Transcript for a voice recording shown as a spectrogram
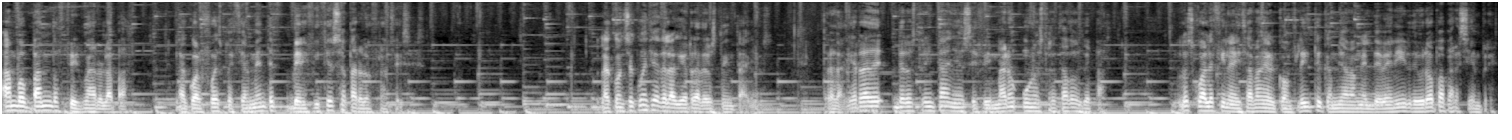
ambos bandos firmaron la paz, la cual fue especialmente beneficiosa para los franceses. La consecuencia de la Guerra de los 30 años. Tras la Guerra de los 30 años se firmaron unos tratados de paz, los cuales finalizaban el conflicto y cambiaban el devenir de Europa para siempre.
